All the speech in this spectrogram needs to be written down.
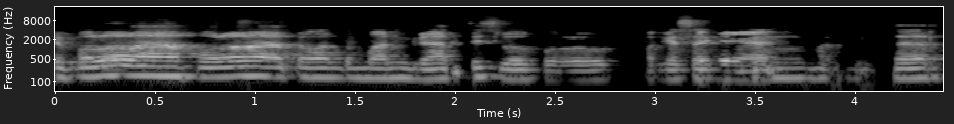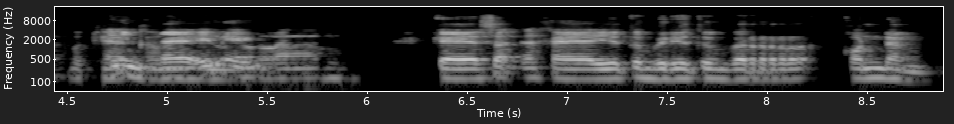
ya follow lah, follow lah teman-teman. Gratis lo follow. Pakai second, pakai Twitter, pakai Ini account kayak ini. Kayak kayak youtuber-youtuber kondang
